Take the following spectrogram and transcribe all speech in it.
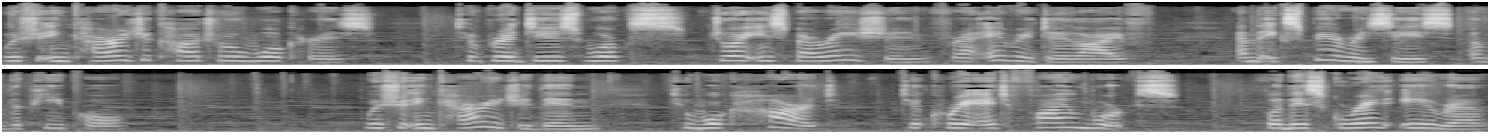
We should encourage cultural workers to produce works drawing inspiration from everyday life and the experiences of the people. We should encourage them to work hard to create fine works for this great era,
